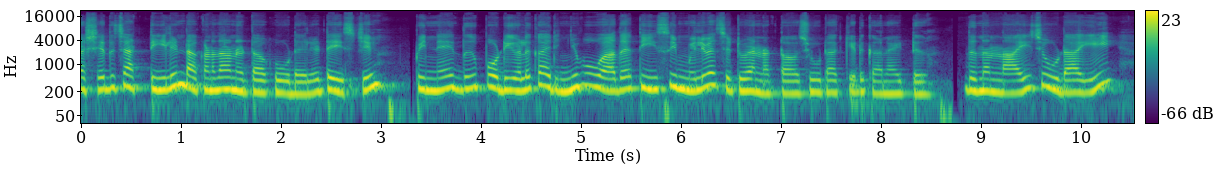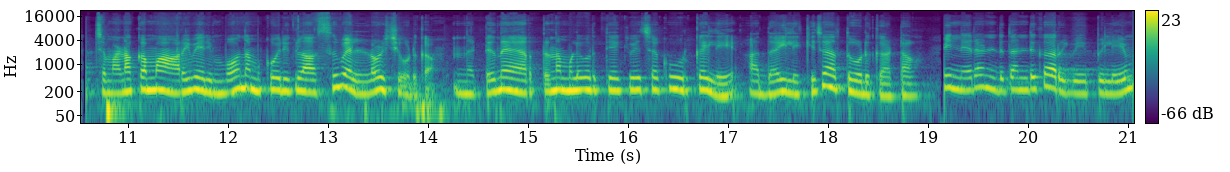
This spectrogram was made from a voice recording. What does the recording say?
പക്ഷേ ഇത് ചട്ടിയിൽ ഉണ്ടാക്കണതാണ് കേട്ടോ കൂടുതൽ ടേസ്റ്റ്. പിന്നെ ഇത് പൊടികൾ കരിഞ്ഞു പോവാതെ തീ സിമ്മിൽ വെച്ചിട്ട് വേണം കേട്ടോ ചൂടാക്കി എടുക്കാനായിട്ട് ഇത് നന്നായി ചൂടായി പച്ചമണമൊക്കെ മാറി വരുമ്പോൾ നമുക്ക് ഒരു ഗ്ലാസ് വെള്ളം ഒഴിച്ചു കൊടുക്കാം. എന്നിട്ട് നേരത്തെ നമ്മൾ വൃത്തിയാക്കി വെച്ച കൂർക്കയില്ലേ അത് അതിലേക്ക് ചേർത്ത് കൊടുക്കുക കേട്ടോ. പിന്നെ രണ്ട് തണ്ട് കറിവേപ്പിലയും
